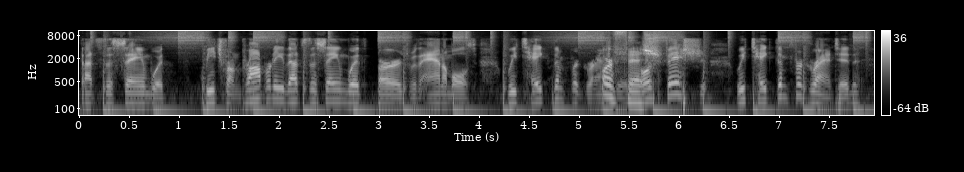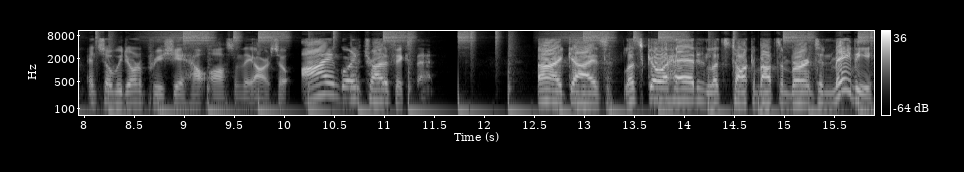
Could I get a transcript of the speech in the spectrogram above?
that's the same with beachfront property, that's the same with birds, with animals. We take them for granted. Or fish. Or fish. We take them for granted, and so we don't appreciate how awesome they are. So I am going to try to fix that. All right, guys, let's go ahead and let's talk about some birds, and maybe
